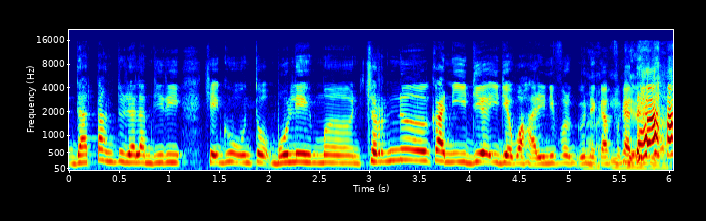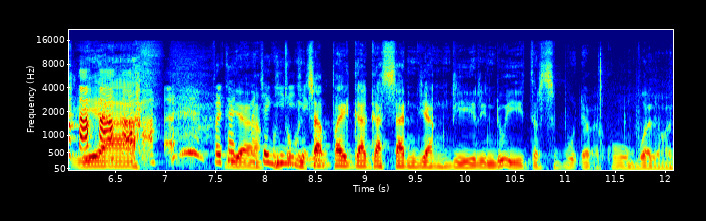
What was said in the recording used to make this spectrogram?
datang tu dalam diri cikgu untuk boleh mencernakan idea-idea wah hari ni gunakan Ah, perkataan. Ya. perkataan ya, macam gini untuk cikgu. mencapai gagasan yang dirindui tersebut aku bual dengan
